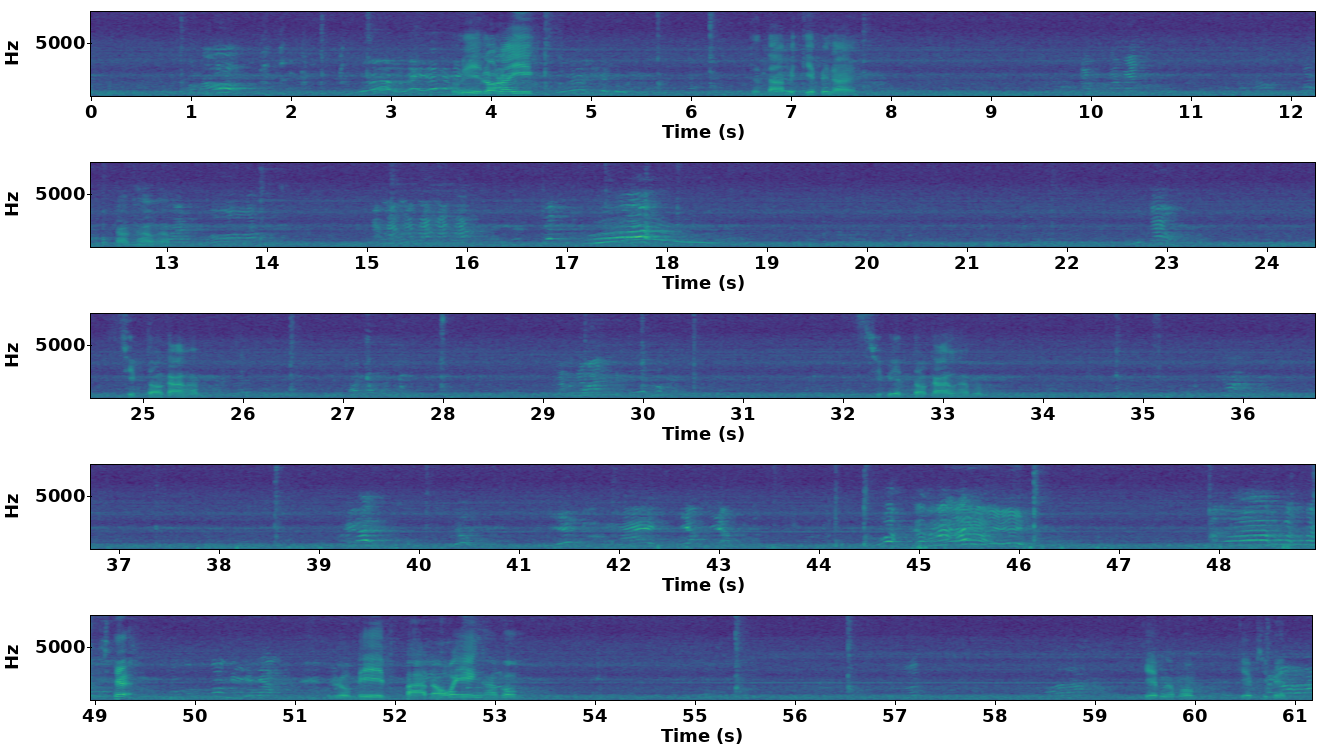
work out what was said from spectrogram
ตรงนี้ร้องได้อีก แต่ตามไปเก็บไม่ได้เก้าเท่าครับสิบต่อเก้าครับ สิบเอ็ดต่อเก้าครับผมลูกนี้ปาดออกเองครับผมเกมครับผม เกมสิบเอ็ด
